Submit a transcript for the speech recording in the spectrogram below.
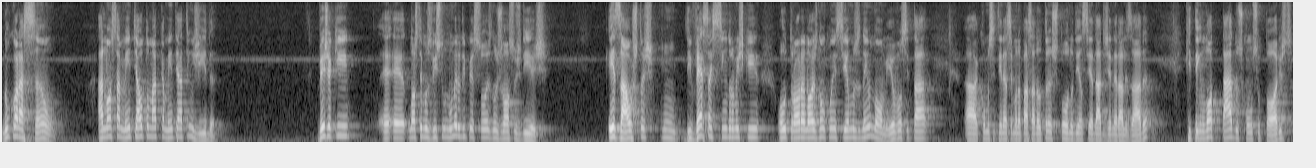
no coração, a nossa mente automaticamente é atingida. Veja que é, é, nós temos visto um número de pessoas nos nossos dias exaustas, com diversas síndromes que outrora nós não conhecíamos nenhum nome. Eu vou citar ah, como tem na semana passada, o transtorno de ansiedade generalizada, que tem lotado os consultórios,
